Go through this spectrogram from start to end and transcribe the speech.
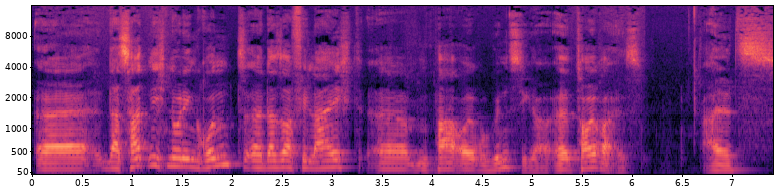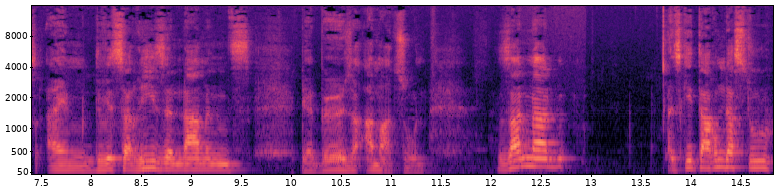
das hat nicht nur den Grund, äh, dass er vielleicht äh, ein paar Euro günstiger, äh, teurer ist als ein gewisser Riese namens der böse Amazon, sondern es geht darum, dass du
